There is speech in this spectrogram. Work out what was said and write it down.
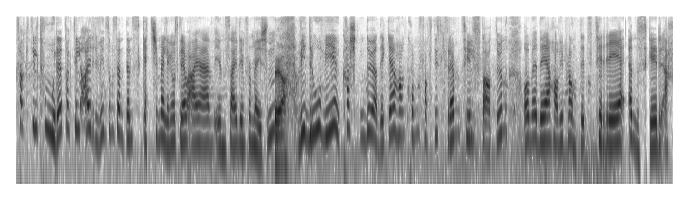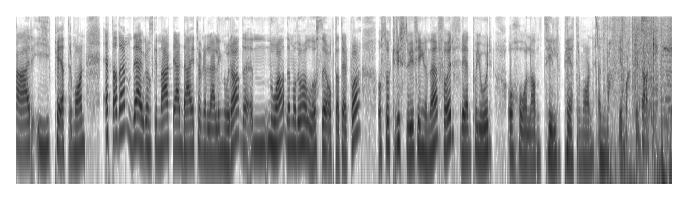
Takk til Tore. Takk til Arvid, som sendte en sketsjy melding og skrev I have inside information. Ja. Vi dro, vi. Karsten døde ikke. Han kom faktisk frem til statuen. Og med det har vi plantet tre ønsker her i P3 Morgen. Et av dem det er jo ganske nært. Det er deg, tømrerlærling Nora. Det, Noah. Den må du holde oss oppdatert på. Og så krysser vi fingrene for fred på jord og Haaland til P3 Morgen en vakker, vakker dag.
